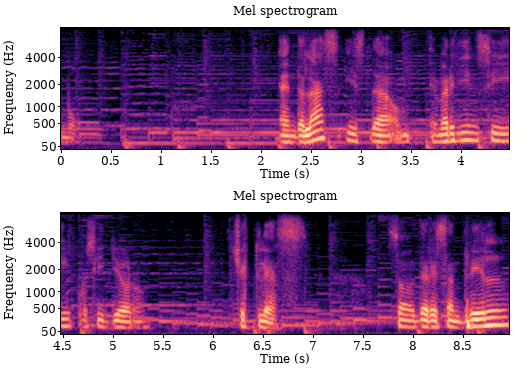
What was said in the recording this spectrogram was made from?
book. And the last is the emergency procedure checklist. So there is a drill,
